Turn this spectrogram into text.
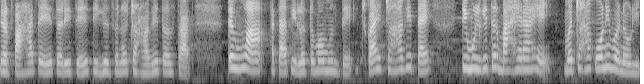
तर पाहते तरी ते तिघेजणं चहा घेत असतात. तेव्हा आता तिलोत्तमा म्हणते काय चहा घेताय? ती मुलगी तर बाहेर आहे. मग चहा कोणी बनवली?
